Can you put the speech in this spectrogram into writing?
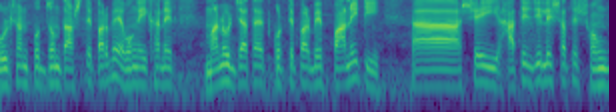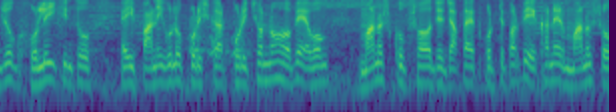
গুলশান পর্যন্ত আসতে পারবে এবং এখানের মানুষ যাতায়াত করতে পারবে। পানিটি সেই হাতির ঝিলের সাথে সংযোগ হলেই কিন্তু এই পানিগুলো পরিষ্কার পরিচ্ছন্ন হবে এবং মানুষ খুব সহজে যাতায়াত করতে পারবে, এখানের মানুষও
